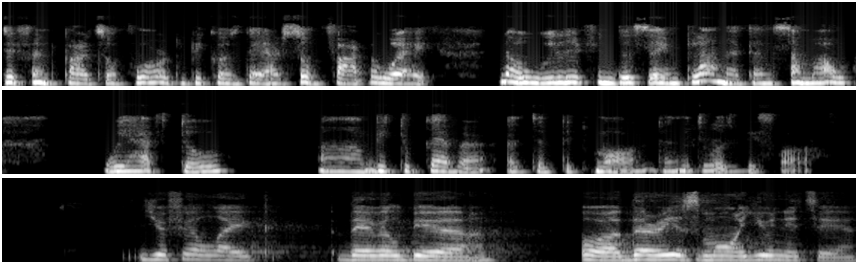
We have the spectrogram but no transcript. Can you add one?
different parts of world because they are so far away. No, we live in the same planet and somehow we have to uh, be together a little bit more than it was mm-hmm. before you feel like there will be a, or there is more unity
